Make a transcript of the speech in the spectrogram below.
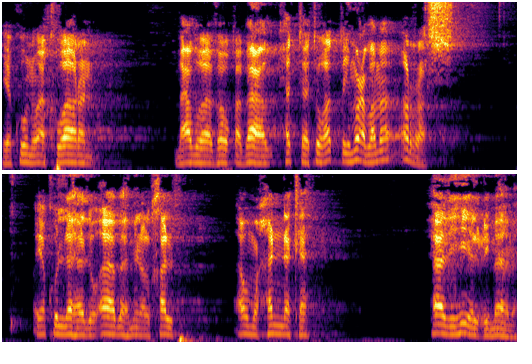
يكون أكوارا بعضها فوق بعض حتى تغطي معظم الرأس. ويكون لها ذؤابة من الخلف أو محنكة. هذه هي العمامة.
